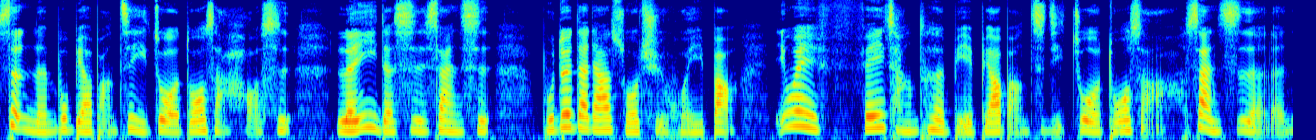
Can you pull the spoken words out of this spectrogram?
圣人不标榜自己做了多少好事、仁义的事、善事，不对大家索取回报，因为非常特别标榜自己做了多少善事的人，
